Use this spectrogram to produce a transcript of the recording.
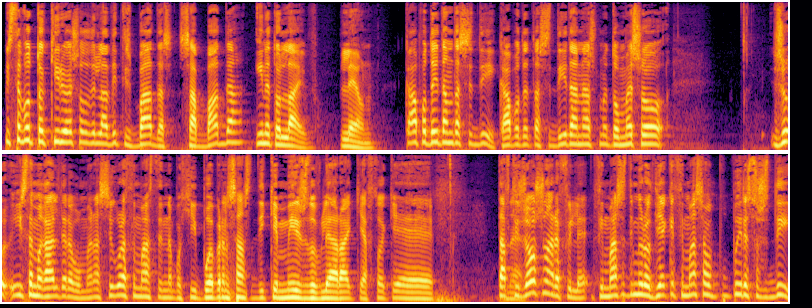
Πιστεύω ότι το κύριο έσοδο δηλαδή της μπάντας σαν μπάντα είναι το live πλέον. Κάποτε ήταν τα CD. Κάποτε τα CD ήταν ας πούμε το μέσο. Ζου- Είστε μεγαλύτεροι από μένα. Σίγουρα θυμάστε την εποχή που έπαιρνε ένα CD και μύριζε το βιβλιαράκι αυτό και. Ταυτιζόσουν, ρε φίλε. Θυμάσαι τη μυρωδιά και θυμάσαι από πού πήρε το CD.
